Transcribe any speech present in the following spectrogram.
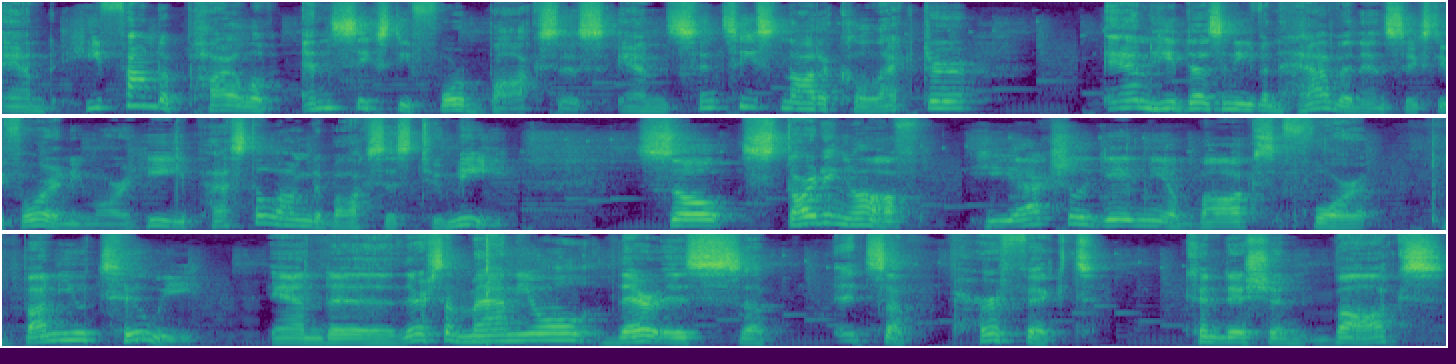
and he found a pile of N64 boxes and since he's not a collector and he doesn't even have an N64 anymore, he passed along the boxes to me. So starting off, he actually gave me a box for Banjo-Tooie and uh, there's a manual, there is a, it's a perfect condition box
